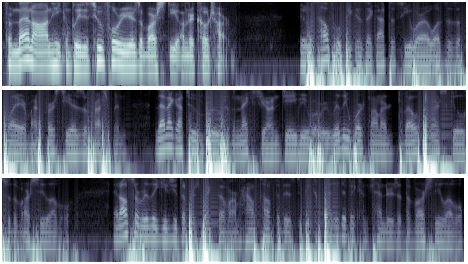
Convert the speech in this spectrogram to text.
From then on, he completed two full years of varsity under Coach Hart. It was helpful because I got to see where I was as a player my first year as a freshman. Then I got to improve for the next year on JV, where we really worked on our developing our skills for the varsity level. It also really gives you the perspective on how tough it is to be competitive and contenders at the varsity level.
